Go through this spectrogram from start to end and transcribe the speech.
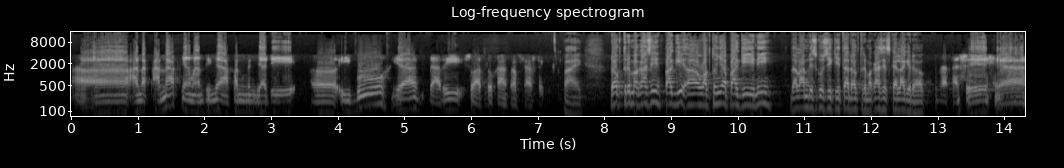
eh, anak-anak yang nantinya akan menjadi eh, ibu ya dari suatu kanker serviks. Baik, dok terima kasih pagi eh, waktunya pagi ini dalam diskusi kita dok. Terima kasih sekali lagi dok. Terima kasih ya.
